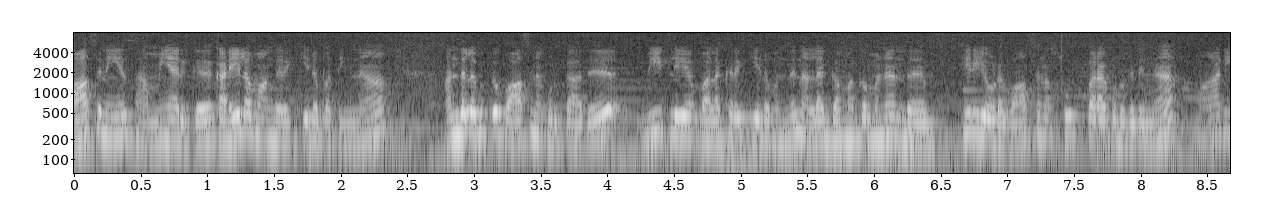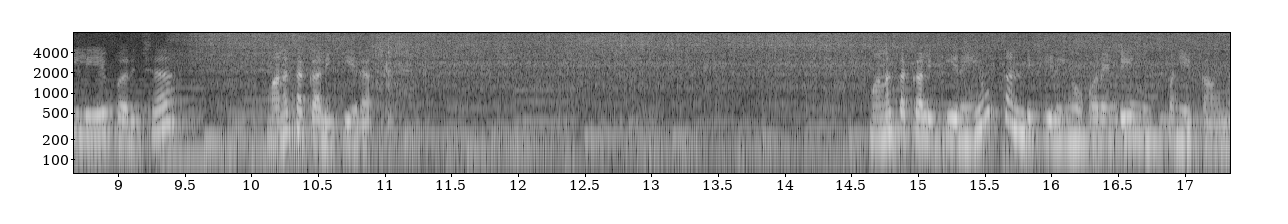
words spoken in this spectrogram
வாசனையே செம்மையாக இருக்கு. கடையில் வாங்குற கீரை பார்த்தீங்கன்னா அந்தளவுக்கு வாசனை கொடுக்காது. வீட்லேயே வளர்க்குற கீரை வந்து நல்லா கம கமன்னு அந்த கீரையோட வாசனை சூப்பராக கொடுக்குதுங்க. மாடியிலேயே பறித்த மணத்தக்காளி கீரை. மணத்தக்காளி கீரையும் தண்டு கீரையும் ரெண்டையும் மிக்ஸ் பண்ணியிருக்காங்க.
